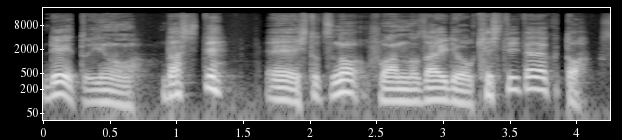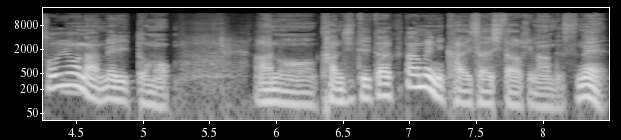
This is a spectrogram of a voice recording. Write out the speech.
例というのを出して、えー、一つの不安の材料を消していただくとそういうようなメリットもあの感じていただくために開催したわけなんですね。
